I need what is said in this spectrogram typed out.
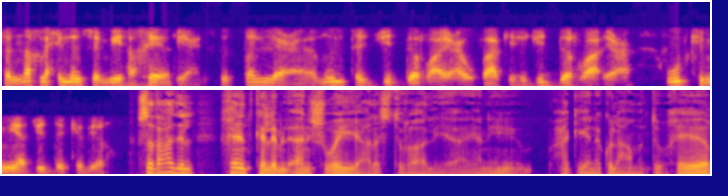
فالنخلة إحنا نسميها خير يعني بتطلع منتج جدا رائعه وفاكهة جدا رائعة وبكميات جدا كبيرة. أستاذ عادل خلينا نتكلم الآن شوي على أستراليا يعني حكينا كل عام وأنتم بخير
